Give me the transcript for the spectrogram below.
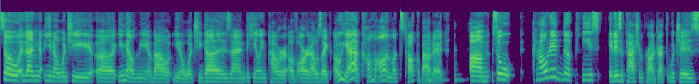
So then, you know, when she uh, emailed me about, you know, what she does and the healing power of art, I was like, oh, yeah, come on, let's talk about it. um, so, how did the piece, it is a passion project, which is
